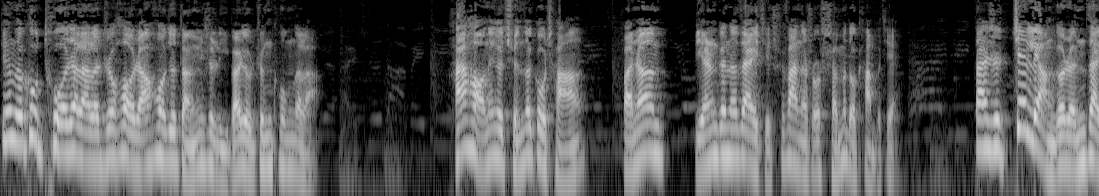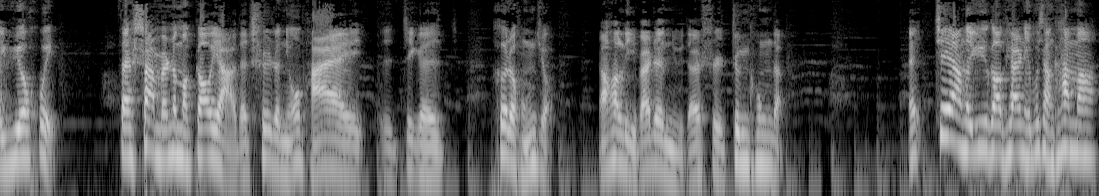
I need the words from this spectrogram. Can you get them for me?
钉子裤脱下来了之后，然后就等于是里边就真空的了。还好那个裙子够长。反正别人跟他在一起吃饭的时候什么都看不见，但是这两个人在约会，在上面那么高雅的吃着牛排，呃，这个喝着红酒，然后里边这女的是真空的，哎，这样的预告片你不想看吗？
